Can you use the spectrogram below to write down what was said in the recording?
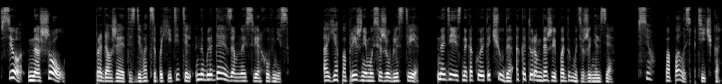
«Все, нашел!» Продолжает издеваться похититель, наблюдая за мной сверху вниз. А я по-прежнему сижу в листве, надеясь на какое-то чудо, о котором даже и подумать уже нельзя. Все, попалась птичка.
